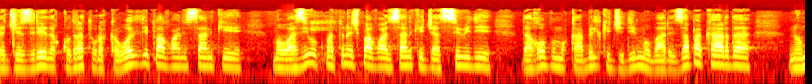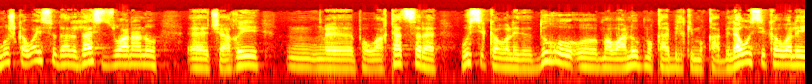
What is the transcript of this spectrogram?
د جزرې د قدرت ورکول دي په افغانستان کې موازي حکومتونه چې په افغانستان کې ایجاد شوي دي د هغو په مقابل کې جدي مبارزه پکار ده نو موږ کوای شو دا د داسې ځوانانو چې هغوی په واقعیت سره وسی کولی د دغو موانو په مقابل کې مقابله وسی کولی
